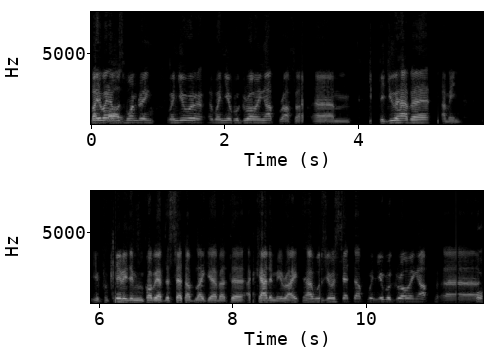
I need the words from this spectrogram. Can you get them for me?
By the way, I was wondering when you were when you were growing up, Rafa. Um, did you have a? I mean, you clearly didn't probably have the setup like you have at the academy, right? How was your setup when you were growing up? Uh,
